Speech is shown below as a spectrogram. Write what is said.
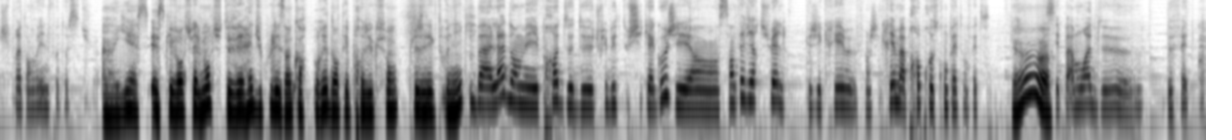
je pourrais t'envoyer une photo si tu veux. Ah, yes. Est-ce qu'éventuellement tu te verrais du coup les incorporer dans tes productions plus électroniques? Bah là, dans mes prods de Tribute to Chicago, j'ai un synthé virtuel que j'ai créé. Enfin, j'ai créé ma propre trompette en fait. Ah. C'est pas moi de, de fait quoi.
